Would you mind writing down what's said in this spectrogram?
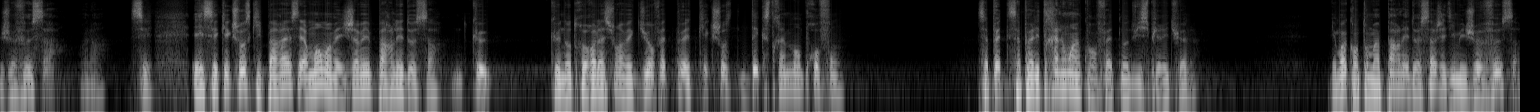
Je veux ça. Voilà. Et c'est quelque chose qui paraît, c'est-à-dire moi, on m'avait jamais parlé de ça, que, notre relation avec Dieu, en fait, peut être quelque chose d'extrêmement profond. Ça peut, être, ça peut aller très loin, quoi, en fait, notre vie spirituelle. Et moi, quand on m'a parlé de ça, j'ai dit, mais je veux ça.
